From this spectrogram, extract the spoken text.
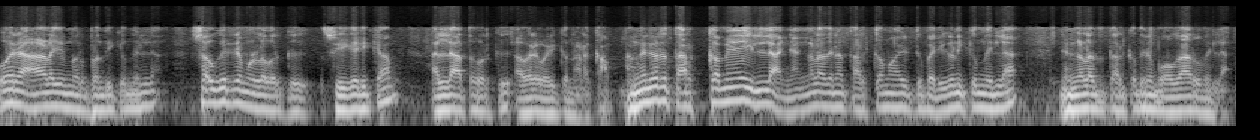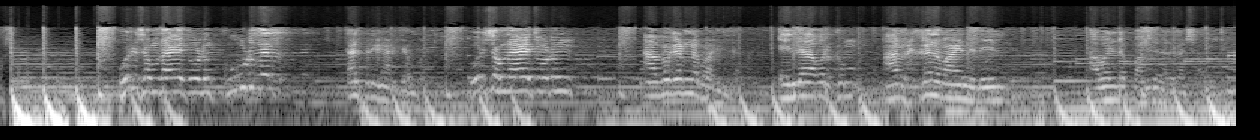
ഒരാളെയും നിർബന്ധിക്കുന്നില്ല. സൗകര്യമുള്ളവർക്ക് സ്വീകരിക്കാം. അല്ലാത്തവർക്ക് അവരെ വഴിക്ക് നടക്കാം. അങ്ങനെ ഒരു തർക്കമേ ഇല്ല. ഞങ്ങളതിനെ തർക്കമായിട്ട് പരിഗണിക്കുന്നില്ല. ഞങ്ങളത് തർക്കത്തിന് പോകാറുമില്ല. ഒരു സമുദായത്തോടും കൂടുതൽ താല്പര്യം കാണിക്കാൻ പാടില്ല ഒരു സമുദായത്തോടും അവഗണന പാടില്ല. എല്ലാവർക്കും അർഹതമായ നിലയിൽ അവരുടെ പങ്ക് നൽകാൻ സാധിക്കും.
